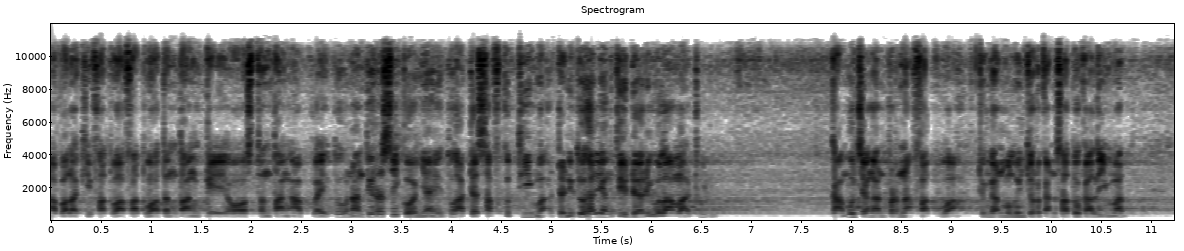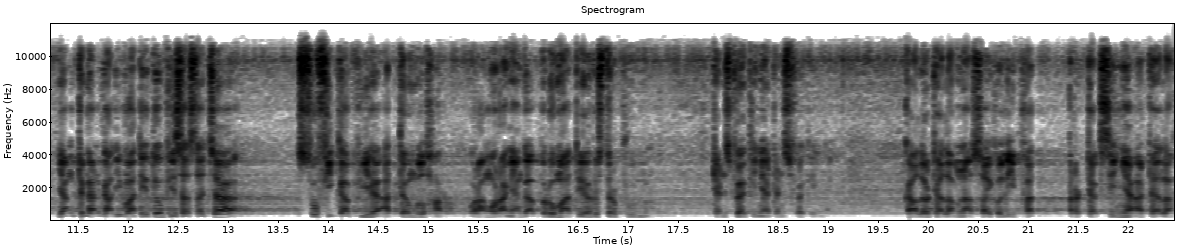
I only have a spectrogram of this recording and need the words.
apalagi fatwa-fatwa tentang keos, tentang apa itu nanti resikonya itu ada safkut dima dan itu hal yang dihindari ulama dulu. Kamu jangan pernah fatwa dengan meluncurkan satu kalimat yang dengan kalimat itu bisa saja sufika biha adamul haram. Orang-orang yang nggak perlu mati harus terbunuh. Dan sebagainya dan sebagainya. Kalau dalam nasaihul ibad redaksinya adalah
